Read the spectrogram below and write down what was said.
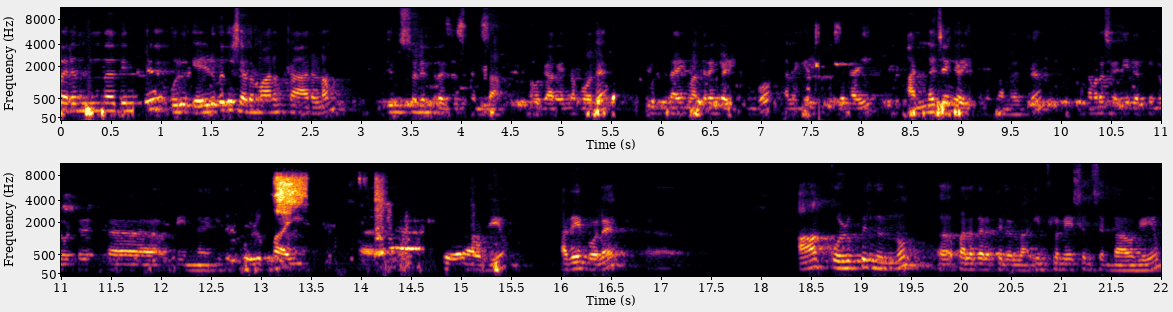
വരുന്നതിന്റെ ഒരു എഴുപത് ശതമാനം കാരണം ഇൻസുലിൻ റെസിസ്റ്റൻസ് ആണ്. നമുക്കറിയുന്ന പോലെ കൂടുതലായി മധുരം കഴിക്കുമ്പോൾ അല്ലെങ്കിൽ കൂടുതലായി അന്നജം കഴിക്കുന്ന സമയത്ത് നമ്മുടെ ശരീരത്തിലോട്ട് പിന്നെ ഇത് കൊഴുപ്പായി ആവുകയും അതേപോലെ ആ, കൊഴുപ്പിൽ നിന്നും പലതരത്തിലുള്ള ഇൻഫ്ലമേഷൻസ് ഉണ്ടാവുകയും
